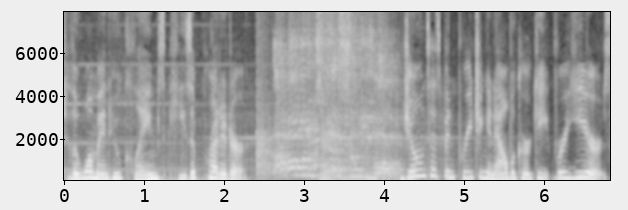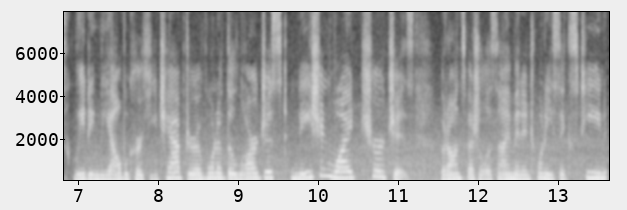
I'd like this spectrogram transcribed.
to the woman who claims he's a predator. Jones has been preaching in Albuquerque for years, leading the Albuquerque chapter of one of the largest nationwide churches. But on special assignment in 2016,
